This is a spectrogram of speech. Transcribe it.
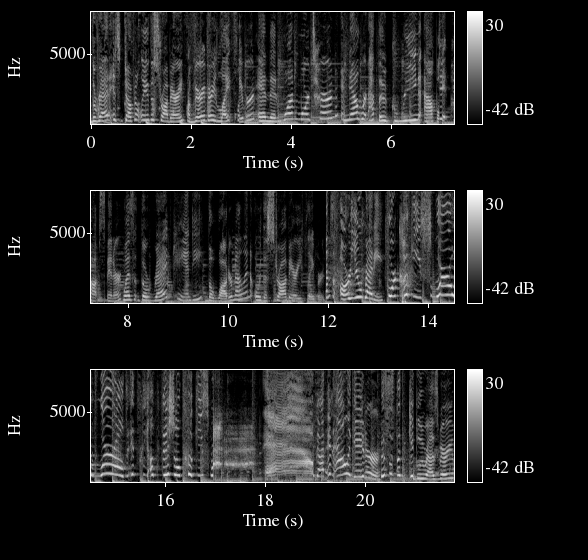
The red is definitely the strawberry, a very, very light flavored. And then one more turn, and now we're at the green apple. It pop spinner was the red candy, the watermelon, or the strawberry flavored. And are you ready for Cookie Swirl World? It's the official Cookie Swirl. Got an alligator. This is the blue raspberry,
